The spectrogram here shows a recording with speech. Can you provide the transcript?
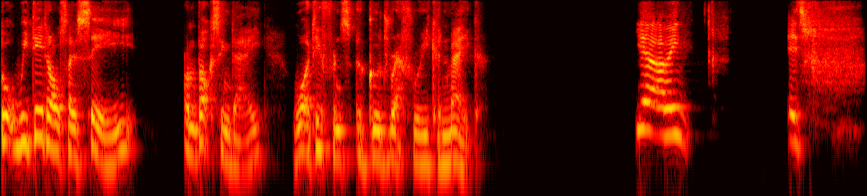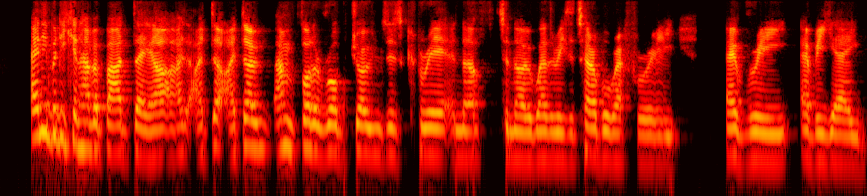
but we did also see on Boxing Day what a difference a good referee can make. Yeah, I mean, it's anybody can have a bad day. I, I, I don't, I haven't followed Rob Jones's career enough to know whether he's a terrible referee every every game.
